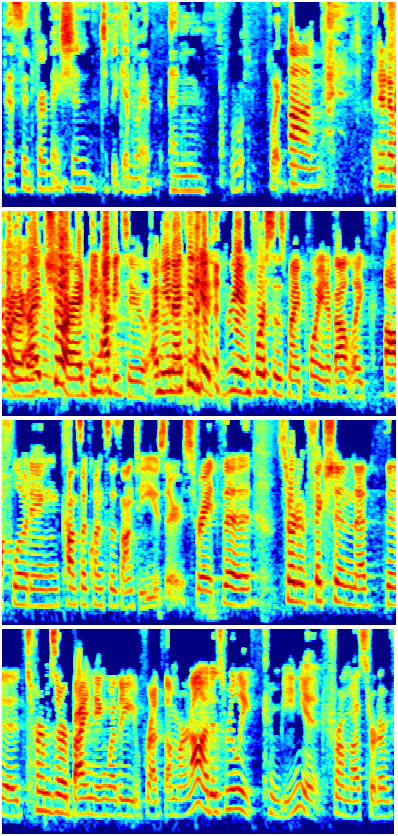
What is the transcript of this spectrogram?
this information to begin with? And what? Um, I don't know Sure, where I'd, sure, I'd be happy to. I mean, I think it reinforces my point about like offloading consequences onto users, right? The sort of fiction that the terms are binding, whether you've read them or not, is really convenient from a sort of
